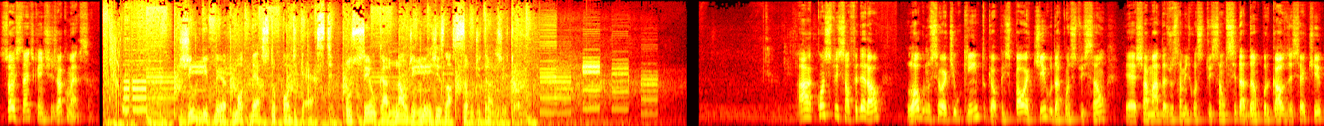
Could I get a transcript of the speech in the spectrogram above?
Só um instante que a gente já começa. Juniver Modesto Podcast, o seu canal de legislação de trânsito. A Constituição Federal, logo no seu artigo 5 que é o principal artigo da Constituição, é, chamada justamente Constituição Cidadã por causa desse artigo,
